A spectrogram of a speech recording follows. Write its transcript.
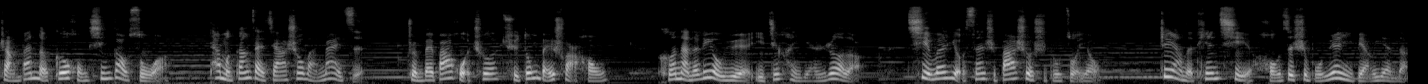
长班的歌红星告诉我。他们刚在家收完麦子，准备扒火车去东北耍猴。河南的六月已经很炎热了，气温有三十八摄氏度左右。这样的天气，猴子是不愿意表演的。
